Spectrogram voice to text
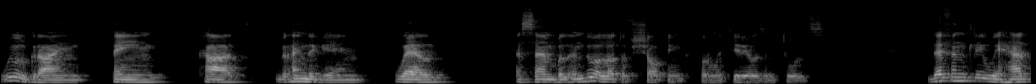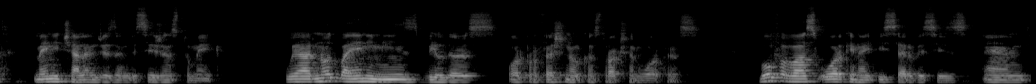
we will grind, paint, cut, grind again, weld, assemble, and do a lot of shopping for materials and tools. Definitely, we had many challenges and decisions to make. We are not by any means builders or professional construction workers. Both of us work in IT services and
